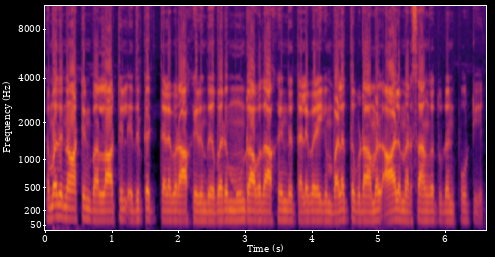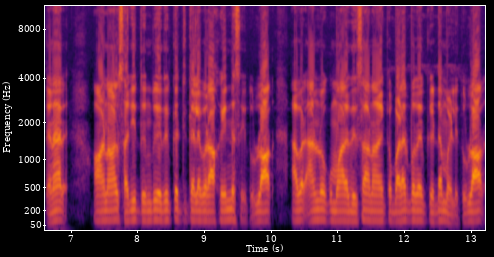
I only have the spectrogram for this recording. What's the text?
எமது நாட்டின் வரலாற்றில் எதிர்க்கட்சித் தலைவராக இருந்தவரும் மூன்றாவதாக இந்த தலைவரையும் வளர்த்து விடாமல் ஆளும் அரசாங்கத்துடன் போட்டியிட்டனர். ஆனால் சஜித் இன்று எதிர்க்கட்சித் தலைவராக என்ன செய்துள்ளார்? அவர் அனுரகுமார திசாநாயக்க வளர்ப்பதற்கு இடம் அளித்துள்ளார்.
